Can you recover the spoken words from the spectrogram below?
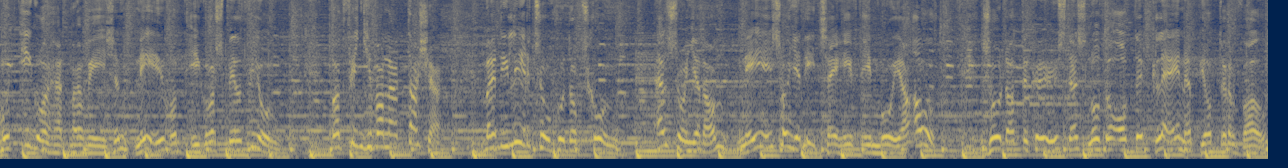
Moet Igor het maar wezen? Nee, want Igor speelt viool. Wat vind je van Natasha? Maar die leert zo goed op school. En Sonja dan? Nee, Sonja niet. Zij heeft een mooie alt. Zodat de keus tenslotte op de kleine Piotr valt.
